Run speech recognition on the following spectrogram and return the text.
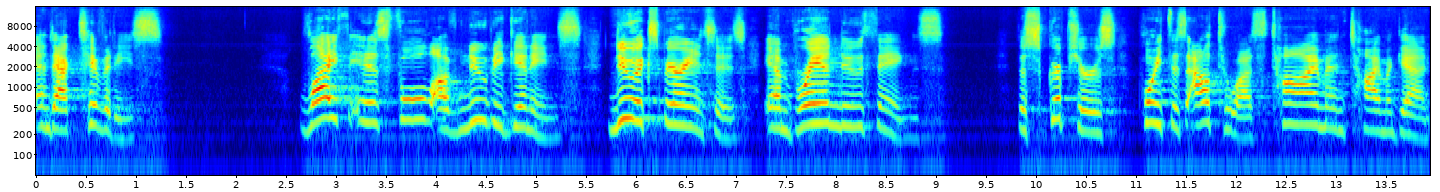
and activities. Life is full of new beginnings, new experiences, and brand new things. The scriptures point this out to us time and time again.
